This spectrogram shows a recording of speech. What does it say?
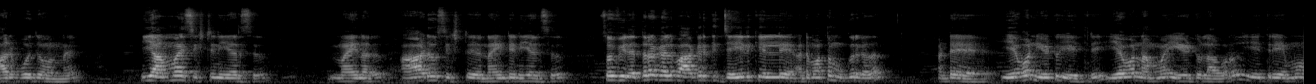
ఆరిపోతూ ఉన్నాయి. ఈ అమ్మాయి సిక్స్టీన్ ఇయర్స్ మైనర్ ఆడు సిక్స్టీ నైన్టీన్ ఇయర్స్ సో వీళ్ళిద్దరూ కలిపి ఆఖరికి జైలుకి వెళ్ళి అంటే మొత్తం ముగ్గురు కదా? అంటే A one A two A three A one అమ్మాయి A two lover A three ఏమో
